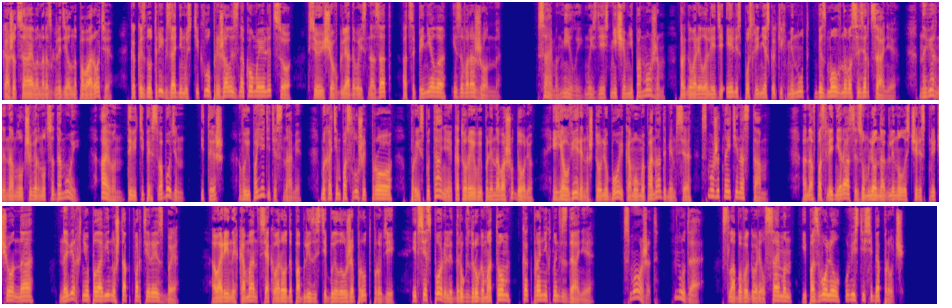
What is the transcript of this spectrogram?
Кажется, Айван разглядел на повороте, как изнутри к заднему стеклу прижалось знакомое лицо, все еще вглядываясь назад, оцепенело и завороженно. — Саймон, милый, мы здесь ничем не поможем, — проговорила леди Элис после нескольких минут безмолвного созерцания. — Наверное, нам лучше вернуться домой. Айван, ты ведь теперь свободен? И Тэш, вы поедете с нами? Мы хотим послушать про... про испытания, которые выпали на вашу долю и я уверена, что любой, кому мы понадобимся, сможет найти нас там. Она в последний раз изумленно оглянулась через плечо на... на верхнюю половину штаб-квартиры СБ. Аварийных команд всякого рода поблизости было уже пруд пруди, и все спорили друг с другом о том, как проникнуть в здание. «Сможет. Ну да», — слабо выговорил Саймон и позволил увести себя прочь.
